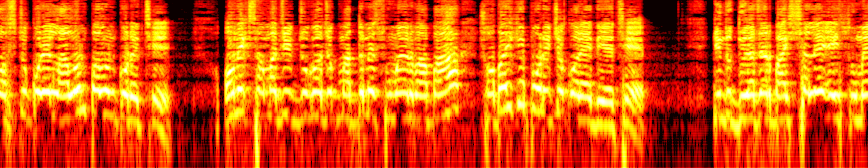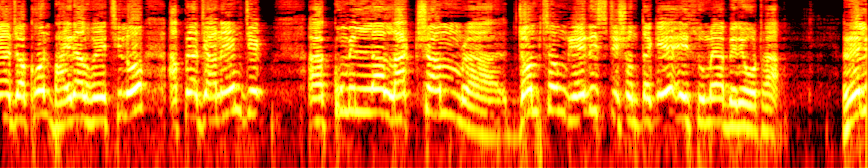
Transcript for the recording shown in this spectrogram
কষ্ট করে লালন পালন করেছে। অনেক সামাজিক যোগাযোগ মাধ্যমে সুমাইয়ার বাবা সবাইকে পরিচয় করে দিয়েছে। কিন্তু দুই হাজার বাইশ সালে এই সুমাইয়া যখন ভাইরাল হয়েছিল আপনারা জানেন যে কুমিল্লা লাকসাম জমসং রেল স্টেশন থেকে এই সুমাইয়া বেড়ে ওঠা। রেল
